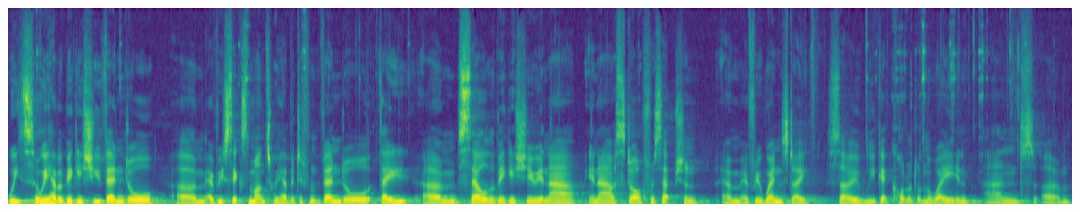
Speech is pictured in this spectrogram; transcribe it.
we so we have a big issue vendor. Um, every six months we have a different vendor. They um, sell the big issue in our in our staff reception um, every Wednesday. So we get collared on the way in and. Um,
